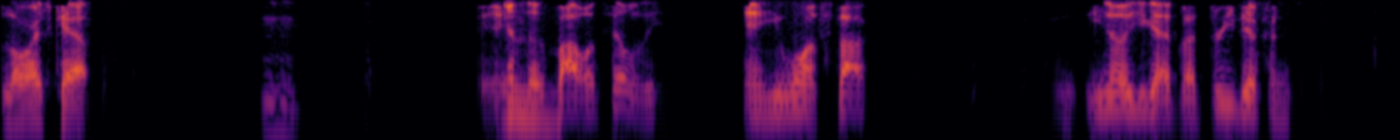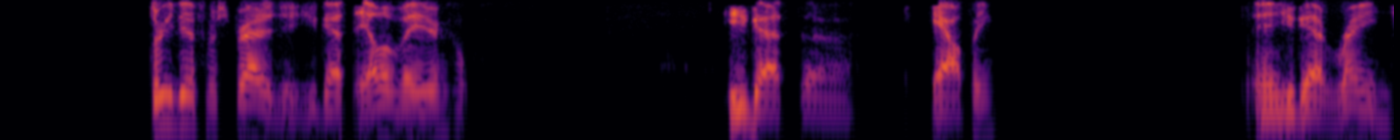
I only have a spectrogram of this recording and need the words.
large cap, Mm-hmm. and the volatility, and you want stock. You know, you got about three different three different strategies. You got the elevator, you got uh, scalping, and you got range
